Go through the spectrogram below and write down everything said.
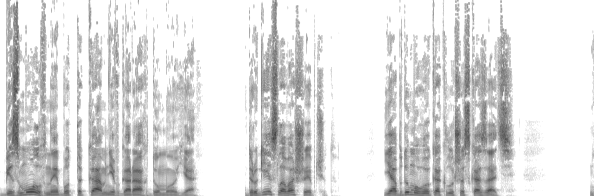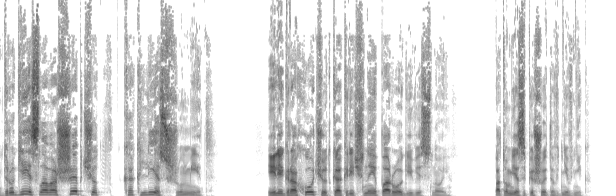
безмолвные, будто камни в горах, думаю я. Другие слова шепчут. Я обдумываю, как лучше сказать. Другие слова шепчут, как лес шумит. Или грохочут, как речные пороги весной. Потом я запишу это в дневник.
